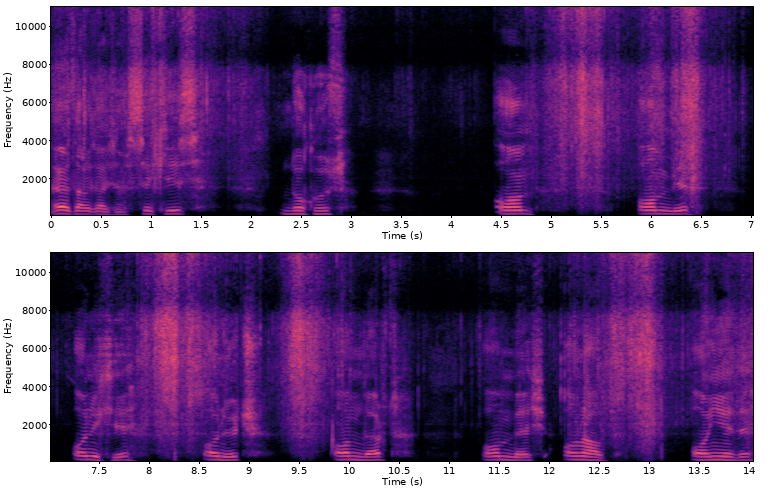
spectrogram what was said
Evet arkadaşlar 8 9 10 11 12 13 14 15 16 17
